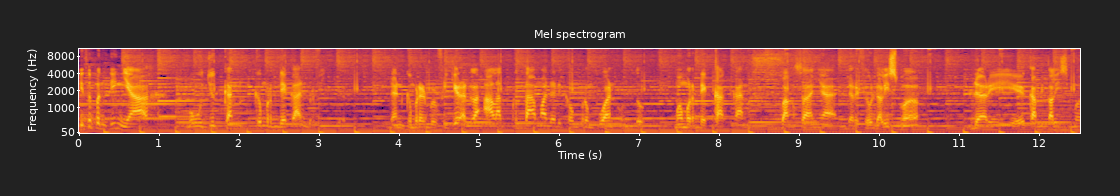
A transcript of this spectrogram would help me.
itu pentingnya mewujudkan kemerdekaan berpikir. Dan kemerdekaan berpikir adalah alat pertama dari kaum perempuan untuk memerdekakan bangsanya dari feodalisme, dari kapitalisme,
